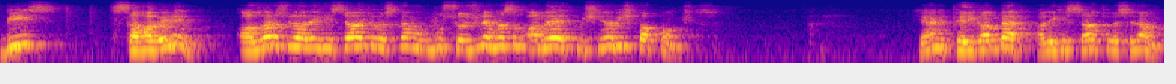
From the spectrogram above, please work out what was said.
biz sahabenin Allah Resulü Aleyhisselatü Vesselam'ın bu sözüyle nasıl amel etmişine hiç bakmamışız. Yani Peygamber Aleyhisselatü Vesselam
